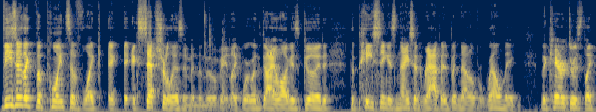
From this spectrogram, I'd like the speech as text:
these are like the points of like e- exceptionalism in the movie like where, where the dialogue is good the pacing is nice and rapid but not overwhelming the characters like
